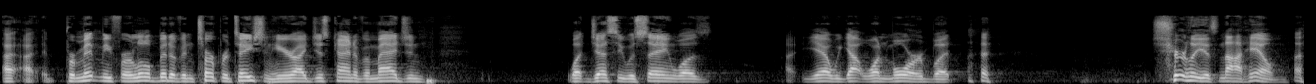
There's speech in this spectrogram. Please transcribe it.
I, I, permit me for a little bit of interpretation here. I just kind of imagine what Jesse was saying was, uh, yeah, we got one more, but surely it's not him. I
